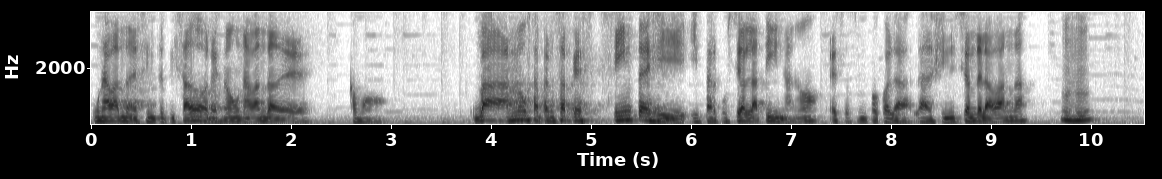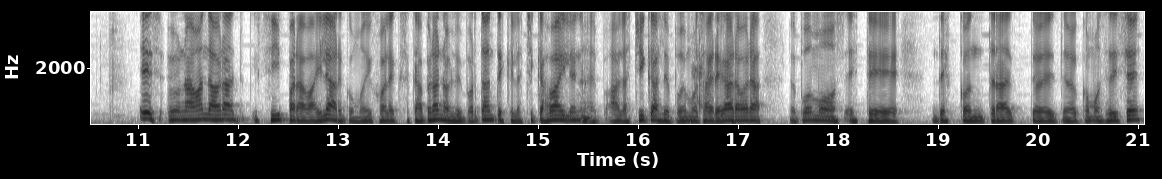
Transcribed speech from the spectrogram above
una banda de sintetizadores, ¿no? Una banda de, como... Va, a mí me gusta pensar que es sintes y, percusión latina, ¿no? Esa es un poco la, definición de la banda. Es una banda ahora, sí, para bailar, como dijo Alex Caprano, lo importante es que las chicas bailen. Mm. A las chicas le podemos agregar ahora, lo podemos este, ¿cómo se dice?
